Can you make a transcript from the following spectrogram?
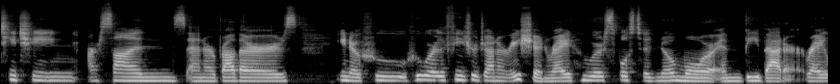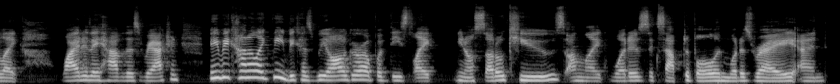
teaching our sons and our brothers? you know who who are the future generation right who are supposed to know more and be better right like why do they have this reaction maybe kind of like me because we all grow up with these like you know subtle cues on like what is acceptable and what is right and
